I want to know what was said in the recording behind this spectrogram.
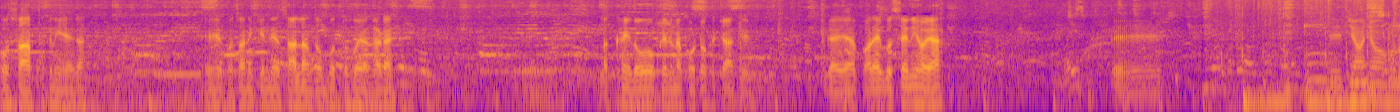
ਉਹ ਸਾਰਥਕ ਨਹੀਂ ਹੈਗਾ। ਇਹ ਪਤਾ ਨਹੀਂ ਕਿੰਨੇ ਸਾਲਾਂ ਤੋਂ ਬੁੱਤ ਹੋਇਆ ਖੜਾ ਹੈ। ਲੱਖਾਂ ਹੀ ਲੋਕ ਇਹਦੇ ਨਾਲ ਫੋਟੋ ਖਿਚਾ ਕੇ ਗਏ ਆ, ਪਰ ਇਹ ਗੁੱਸੇ ਨਹੀਂ ਹੋਇਆ। ਤੇ ਤੇ ਜਿਉਂ ਜਿਉਂ ਹੁਣ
